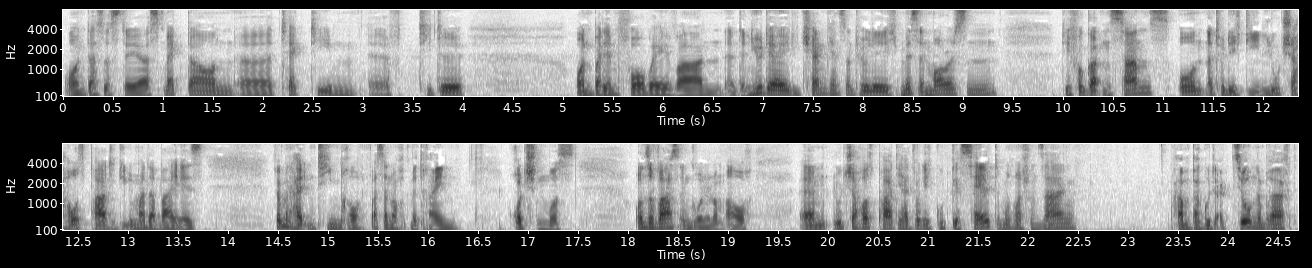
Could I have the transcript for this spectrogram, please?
Und das ist der SmackDown äh, Tag Team äh, Titel. Und bei dem Four-Way waren äh, The New Day, die Champions natürlich, Miss and Morrison, die Forgotten Sons und natürlich die Lucha House Party, die immer dabei ist wenn man halt ein Team braucht, was er noch mit reinrutschen muss. Und so war es im Grunde genommen auch. Ähm, Lucha House Party hat wirklich gut gesellt, muss man schon sagen. Haben ein paar gute Aktionen gebracht.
